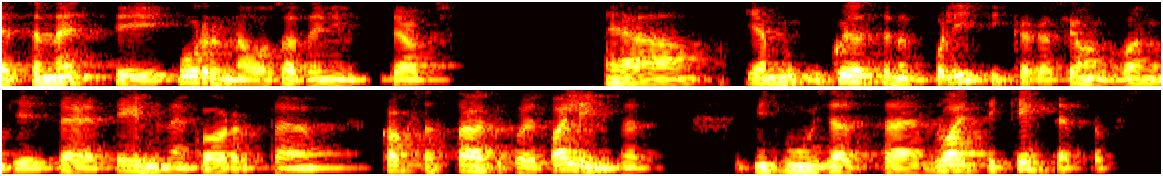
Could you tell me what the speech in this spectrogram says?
et see on hästi kurnav osade inimeste jaoks. ja, ja kuidas see nagu poliitikaga seondub, ongi see, et eelmine kord, kaks aastat tagasi, kui olid valimised, mis muuseas loeti kehtetuks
